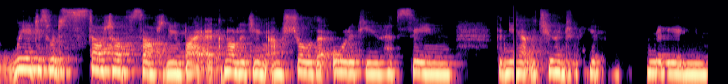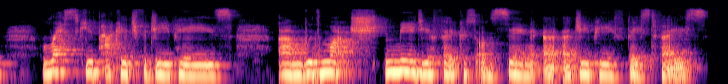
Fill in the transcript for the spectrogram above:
we just wanted to start off this afternoon by acknowledging, I'm sure that all of you have seen the new the 250 million rescue package for GPs, um, with much media focus on seeing a, a GP face to face.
